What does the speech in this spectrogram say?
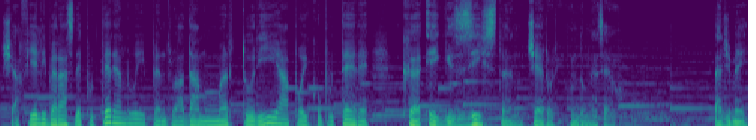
și a fi eliberați de puterea Lui pentru a da mărturie apoi cu putere că există în ceruri un Dumnezeu. Dragii mei,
